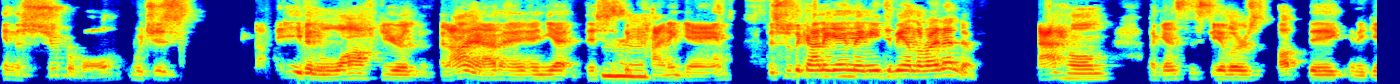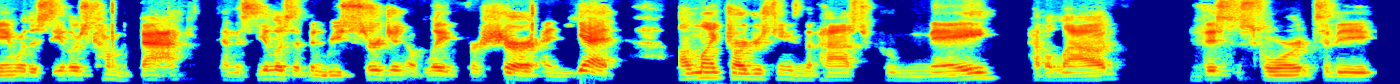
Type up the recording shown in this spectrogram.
in the Super Bowl, which is even loftier than I have, and, and yet this is the Mhm. kind of game. This is the kind of game they need to be on the right end of. At home against the Steelers, up big in a game where the Steelers come back, and the Steelers have been resurgent of late for sure. And yet, unlike Chargers teams in the past who may have allowed this score to be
